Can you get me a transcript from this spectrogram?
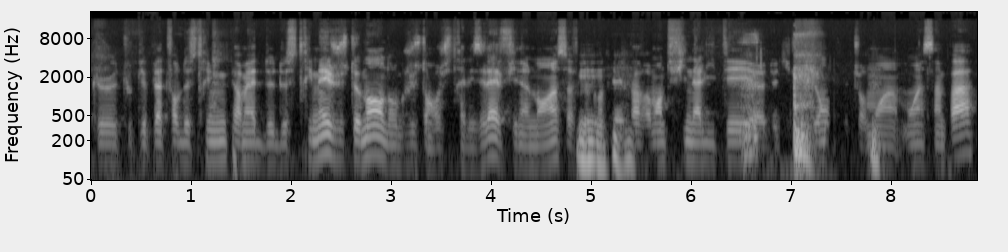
que toutes les plateformes de streaming permettent de, de streamer, justement. Donc, juste enregistrer les élèves, finalement. hein. sauf que Mhm. quand il n'y avait pas vraiment de finalité euh, de diffusion, c'est toujours moins, moins sympa.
